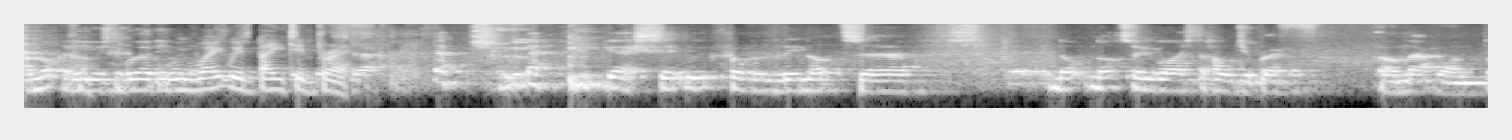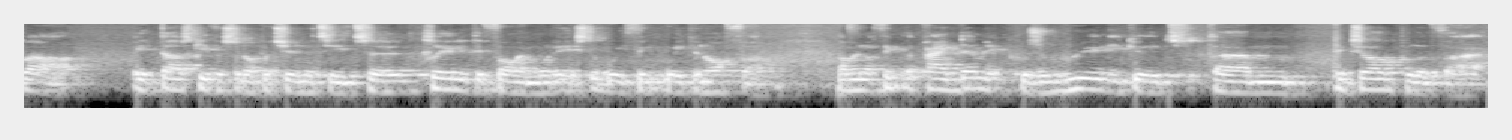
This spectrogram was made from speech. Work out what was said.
I'm not going to use the word. we wait with bated breath. yes, it would probably not uh, not not too wise to hold your breath on that one, but it does give us an opportunity to clearly define what it is that we think we can offer. I mean, I think the pandemic was a really good um, example of that,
